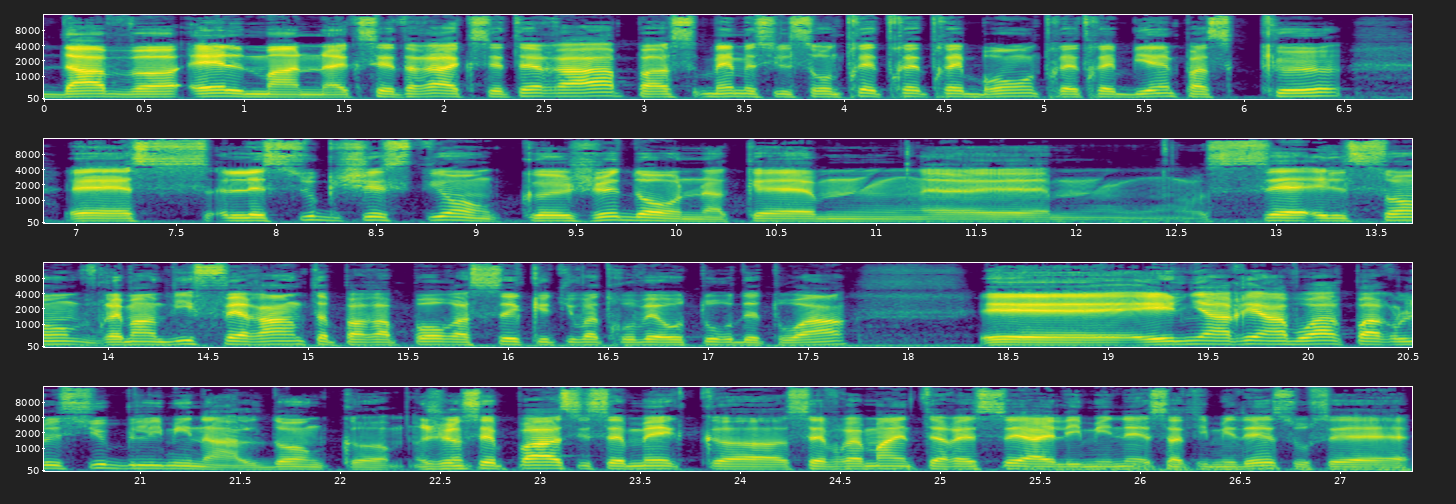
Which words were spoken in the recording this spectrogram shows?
Dave Hellman, etc., etc., parce, même s'ils sont très, très, très bons, très, très bien, parce que et les suggestions que je donne, que euh, ils sont vraiment différentes par rapport à ce que tu vas trouver autour de toi? Et, il n'y a rien à voir par le subliminal. Donc, euh, je ne sais pas si ce mec euh, s'est vraiment intéressé à éliminer sa timidesse ou c'est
